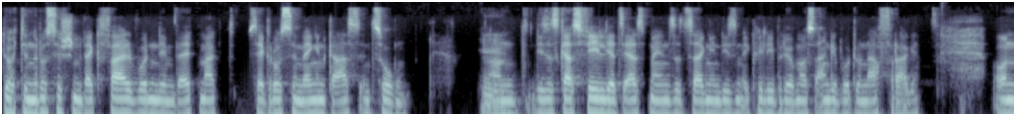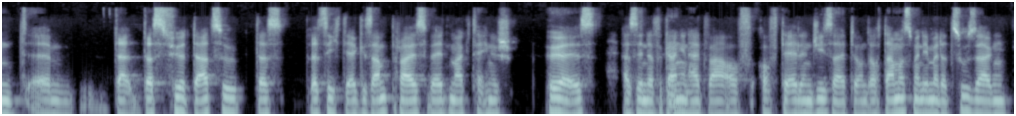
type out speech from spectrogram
durch den russischen Wegfall wurden dem Weltmarkt sehr große Mengen Gas entzogen. Mhm. Und dieses Gas fehlt jetzt erstmal in, sozusagen in diesem Equilibrium aus Angebot und Nachfrage. Und ähm, da, das führt dazu, dass letztlich der Gesamtpreis weltmarkttechnisch höher ist, als in der Vergangenheit war auf, auf der LNG-Seite. Und auch da muss man immer dazu sagen,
